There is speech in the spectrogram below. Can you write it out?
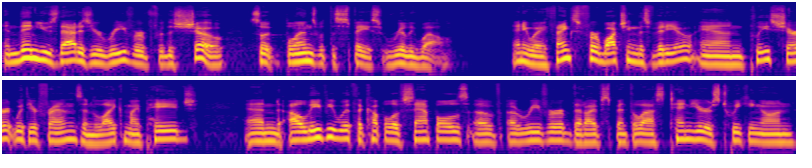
and then use that as your reverb for the show so it blends with the space really well. Anyway, thanks for watching this video, and please share it with your friends and like my page. And I'll leave you with a couple of samples of a reverb that I've spent the last 10 years tweaking on.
